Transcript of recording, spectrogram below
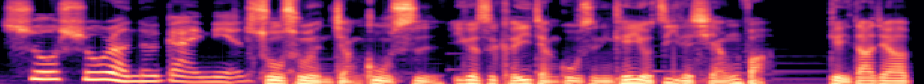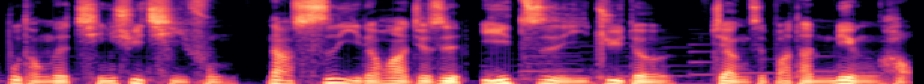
说书人的概念，说书人讲故事，一个是可以讲故事，你可以有自己的想法，给大家不同的情绪起伏。那司仪的话，就是一字一句的这样子把它念好。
